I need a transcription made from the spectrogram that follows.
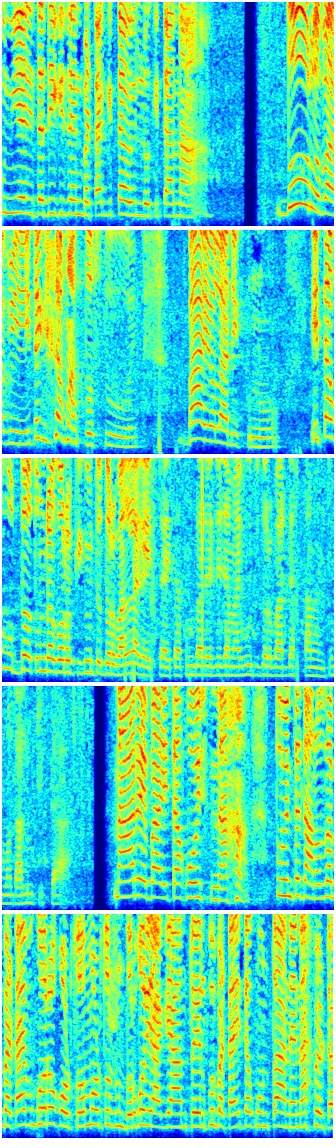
উনিয়ে এটা দেখি জান বেটা কিটা হইল, কিটা না। দূর ভাবি এটা কিসা মারতস তুই? বায়োলা দেখুনো এটা বুদ্ধ, তোমরা করো কি কিন্তু তোর ভালো এটা তোমরা রেগে জামাই বুদ্ধ তোর দেখতাম, তোমার আলু কিটা না রে ভাই এটা কইস না তুই তো জানো যে বেটা গরো করছ মোর তো সুন্দর করে আগে আনতো এলকু বেটা এটা কোন তো আনে না বেটা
